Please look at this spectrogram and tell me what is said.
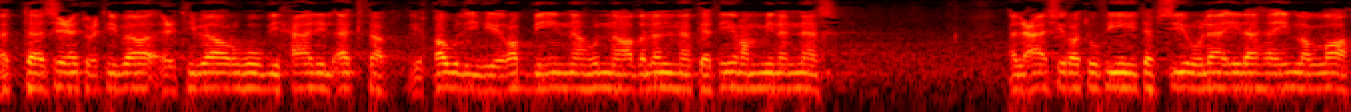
التاسعة اعتبار اعتباره بحال الأكثر لقوله رب إنهن أضللن كثيرا من الناس. العاشرة فيه تفسير لا إله إلا الله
